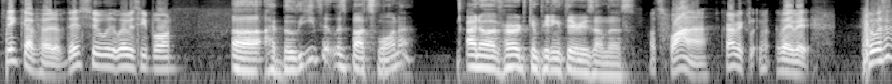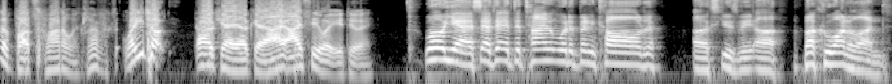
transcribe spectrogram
think I've heard of this. Who? Where was he born? Uh, I believe it was Botswana. I know I've heard competing theories on this. Botswana. Grover. Cle- Wait, wait. Who wasn't a Botswana when Grover? Cle- What are you talking? Okay, okay. I, I see what you're doing. Well, yes, at the, at the time it would have been called, uh, excuse me, uh, Bechuanaland.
